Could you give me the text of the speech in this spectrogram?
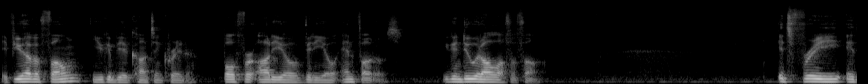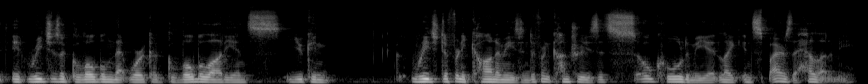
If you have a phone, you can be a content creator both for audio, video, and photos. You can do it all off a phone. It's free, it, it reaches a global network, a global audience. You can reach different economies in different countries. It's so cool to me. It like inspires the hell out of me.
